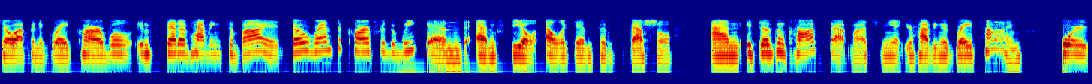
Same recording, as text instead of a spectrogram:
show up in a great car. Well, instead of having to buy it, go rent a car for the weekend and feel elegant and special. And it doesn't cost that much, and yet you're having a great time. Or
